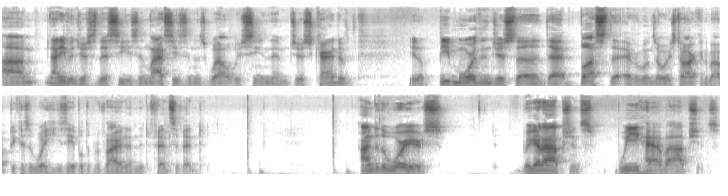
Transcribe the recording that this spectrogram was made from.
Um, not even just this season, last season as well. We've seen them just kind of, you know, be more than just uh, that bust that everyone's always talking about because of what he's able to provide on the defensive end. On to the Warriors. We got options we have options.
